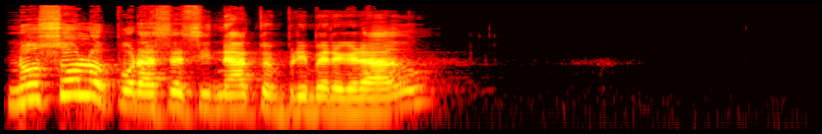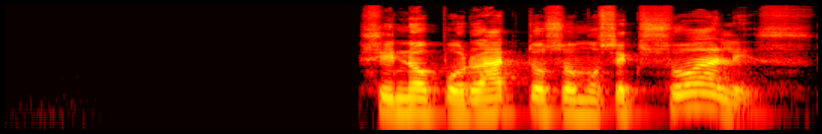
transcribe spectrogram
No solo por asesinato en primer grado, sino por actos homosexuales,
